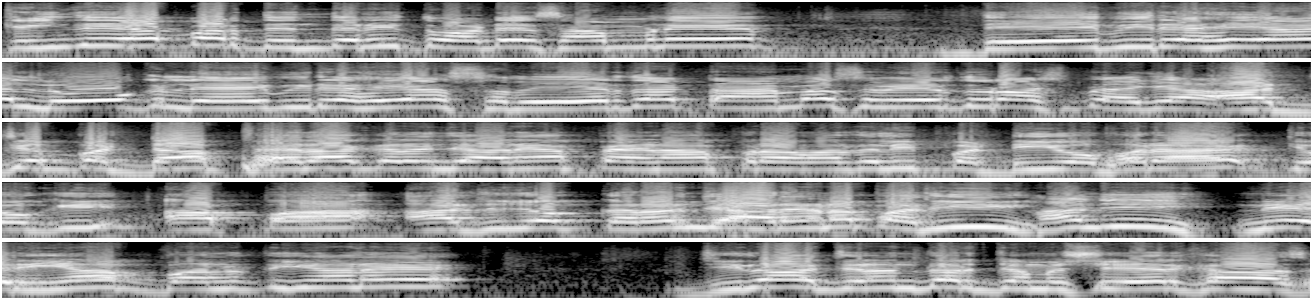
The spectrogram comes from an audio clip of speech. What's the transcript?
ਕਹਿੰਦੇ ਆ ਪਰ ਦਿੰਦੇ ਨਹੀਂ ਤੁਹਾਡੇ ਸਾਹਮਣੇ। ਦੇ ਵੀ ਰਹੇ ਆ ਲੋਕ ਲੈ ਵੀ ਰਹੇ ਆ। ਸਵੇਰ ਦਾ ਟਾਈਮ ਆ ਸਵੇਰ ਤੋਂ ਰਸ਼ ਪੈ ਗਿਆ। ਅੱਜ ਵੱਡਾ ਫਾਇਦਾ ਕਰਨ ਜਾ ਰਹੇ ਆ ਭੈਣਾ ਭਰਾਵਾਂ ਦੇ ਲਈ ਵੱਡੀ ਆਫਰ ਹੈ ਕਿਉਂਕਿ ਆਪਾਂ ਅੱਜ ਜੋ ਕਰਨ ਜਾ ਰਹੇ ਆ ਨਾ ਭਾਜੀ ਹਾਂਜੀ। ਨੇਰੀਆਂ ਬੰਨਤੀਆਂ ਨੇ। ਜ਼ਿਲ੍ਹਾ ਜਲੰਧਰ ਜਮਸ਼ੇਰ ਖਾਸ।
